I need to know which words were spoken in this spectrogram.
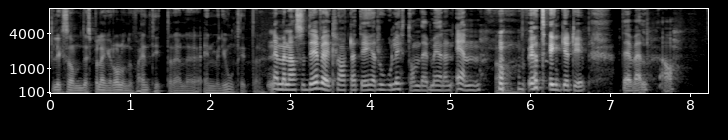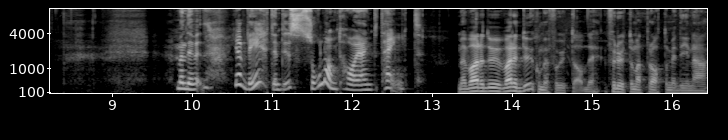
Liksom, det spelar ingen roll om du får en tittare eller en miljon tittare. Nej men alltså det är väl klart att det är roligt om det är mer än en. Ja. Jag tänker typ, det är väl, ja. Men det, jag vet inte, så långt har jag inte tänkt. Men vad är, det du, vad är det du kommer få ut av det? Förutom att prata med, dina,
